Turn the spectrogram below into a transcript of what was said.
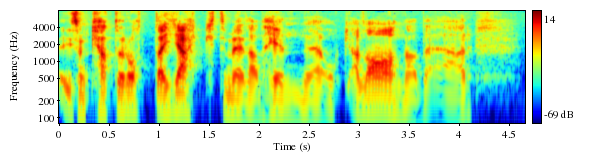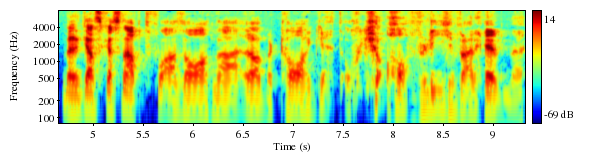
liksom katt och råtta jakt mellan henne och Alana där. Men ganska snabbt får Alana övertaget och avlivar henne.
